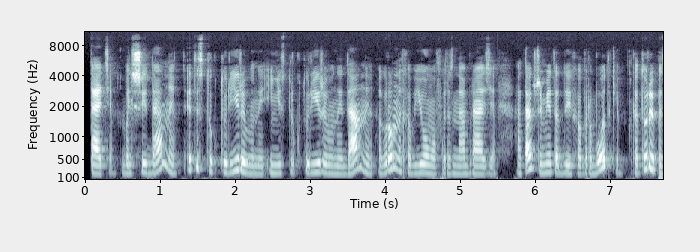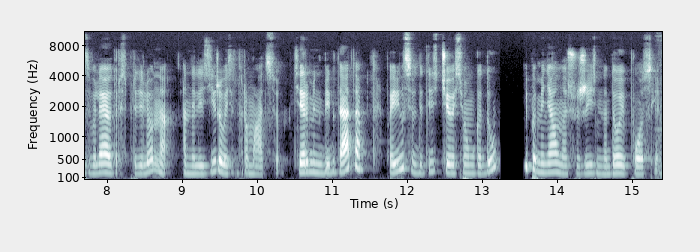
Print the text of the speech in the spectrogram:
Кстати, большие данные – это структурированные и неструктурированные данные огромных объемов и разнообразия, а также методы их обработки, которые позволяют распределенно анализировать информацию. Термин Data появился в 2008 году и поменял нашу жизнь на до и после.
